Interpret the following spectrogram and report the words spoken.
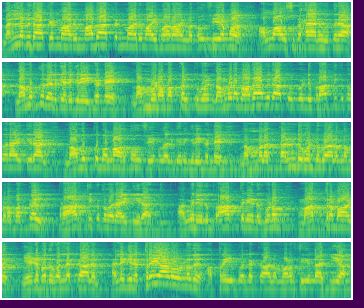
നല്ല പിതാക്കന്മാരും മാതാക്കന്മാരുമായി മാറാനുള്ള തൗഫീഖ് അള്ളാഹു സുബാനുത്തര നമുക്ക് നൽകി അനുഗ്രഹിക്കട്ടെ. നമ്മുടെ മക്കൾക്ക് വേണ്ടി നമ്മുടെ മാതാപിതാക്കൾക്ക് വേണ്ടി പ്രാർത്ഥിക്കുന്നവരായി തീരാൻ നമുക്കും അള്ളാഹു തൗഫീഖ് നൽകി അനുഗ്രഹിക്കട്ടെ. നമ്മളെ കണ്ടുകൊണ്ട് വേണം നമ്മുടെ മക്കൾ പ്രാർത്ഥിക്കുന്നവരായി തീരാൻ. അങ്ങനെ ഒരു പ്രാർത്ഥനയുടെ ഗുണം മാത്രമാണ് എഴുപത് കൊല്ലക്കാലം. അല്ലെങ്കിൽ എത്രയാണോ ഉള്ളത് അത്രയും കൊല്ലക്കാലം വളർത്തിയുണ്ടാക്കിയ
